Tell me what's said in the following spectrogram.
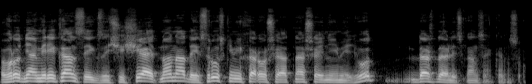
Вроде американцы их защищают, но надо и с русскими хорошие отношения иметь. Вот дождались, в конце концов.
